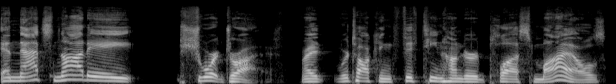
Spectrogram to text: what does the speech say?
And that's not a short drive, right? We're talking 1,500 plus miles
